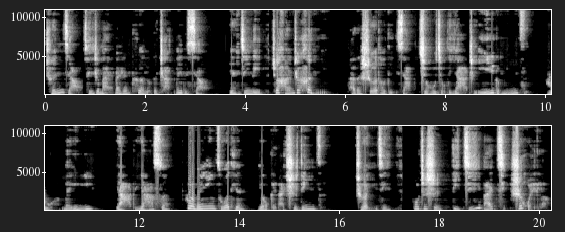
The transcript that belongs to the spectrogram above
唇角噙着买卖人特有的谄媚的笑，眼睛里却含着恨意。他的舌头底下久久地压着一个名字——若梅英，压得牙酸。若梅英昨天又给他吃钉子，这已经不知是第几百几十回了。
